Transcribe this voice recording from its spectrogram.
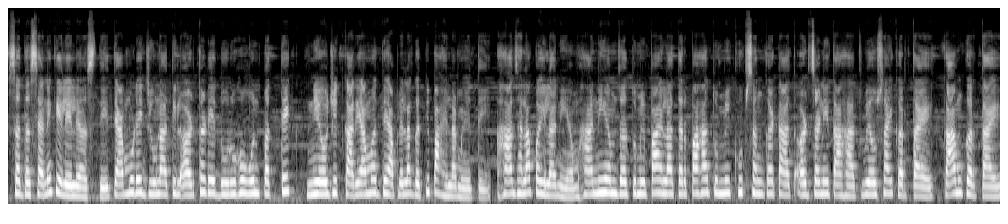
सदस्याने केलेले असते. त्यामुळे जीवनातील अडथळे दूर होऊन प्रत्येक नियोजित कार्यामध्ये आपल्याला गती पाहायला मिळते. हा झाला पहिला नियम. हा नियम जर तुम्ही पाहिला तर पहा तुम्ही खूप संकटात अडचणीत आहात व्यवसाय करताय काम काम करताय.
